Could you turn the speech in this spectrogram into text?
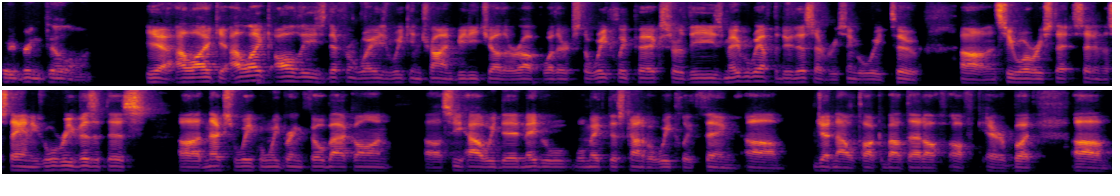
we bring Phil on. Yeah, I like it. I like all these different ways we can try and beat each other up, whether it's the weekly picks or these. Maybe we have to do this every single week too, uh, and see where we st- sit in the standings. We'll revisit this uh, next week when we bring Phil back on uh, see how we did. Maybe we'll, we'll make this kind of a weekly thing. Um, Jed and I will talk about that off off air. But um,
